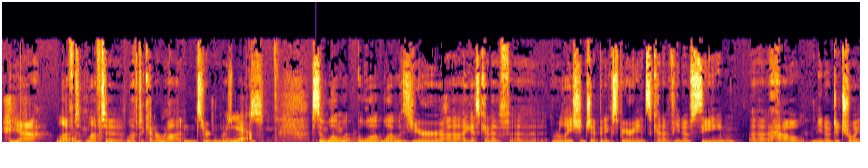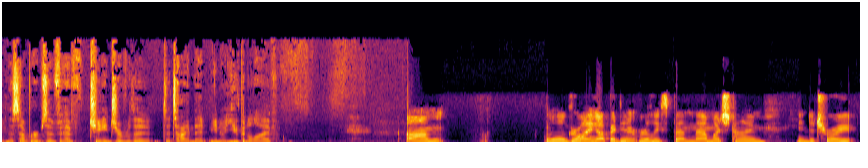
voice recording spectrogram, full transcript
yeah left left to left to kind of rot in certain respects. Yeah. so what what what was your uh, i guess kind of uh, relationship and experience kind of you know seeing uh, how you know detroit and the suburbs have, have changed over the the time that you know you've been alive um, well, growing up, I didn't really spend that much time in Detroit.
